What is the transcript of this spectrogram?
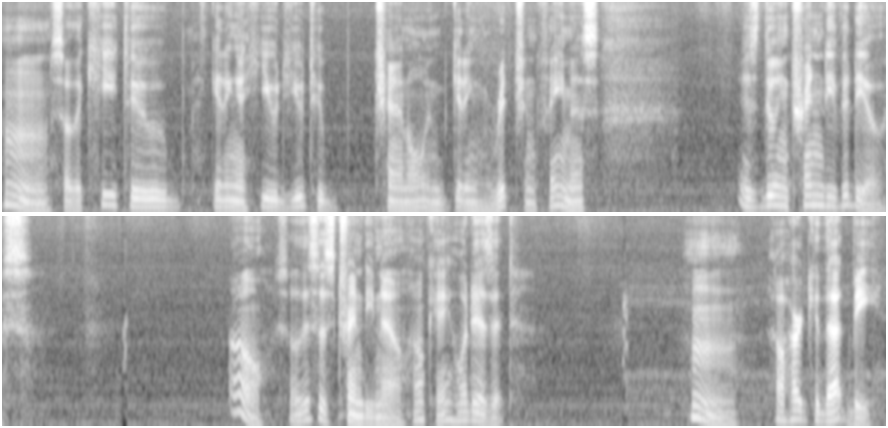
Hmm, so the key to getting a huge YouTube channel and getting rich and famous is doing trendy videos. Oh, so this is trendy now. Okay, what is it? Hmm, how hard could that be?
